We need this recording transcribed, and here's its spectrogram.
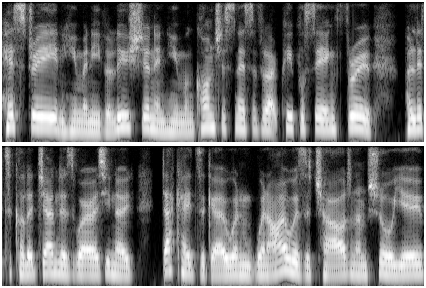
history, in human evolution, in human consciousness. Of like people seeing through political agendas, whereas you know decades ago when when I was a child, and I'm sure you,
